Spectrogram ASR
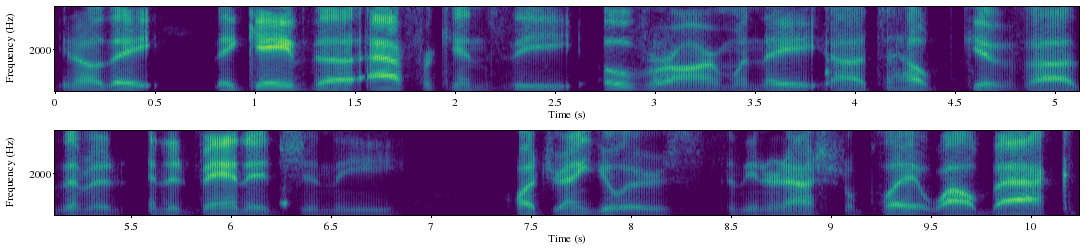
you know they they gave the Africans the overarm when they uh, to help give uh, them a, an advantage in the quadrangulars in the international play a while back.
